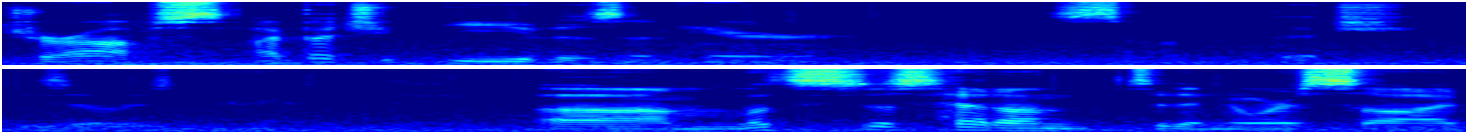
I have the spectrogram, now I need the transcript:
drops. I bet you Eve is in here. Son of a bitch. He's always in here. Um, let's just head on to the north side.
